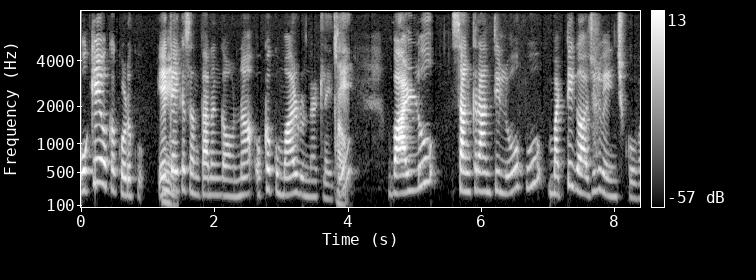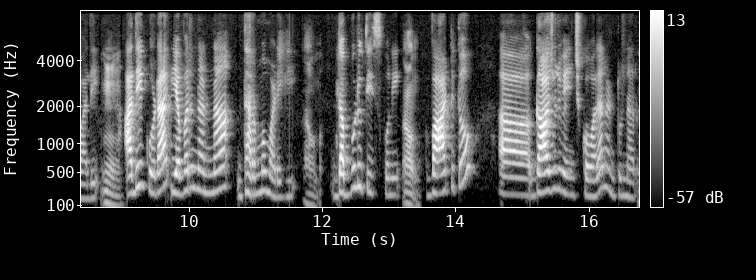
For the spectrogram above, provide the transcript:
ఒకే ఒక కొడుకు ఏకైక సంతానంగా ఉన్న ఒక కుమారుడు ఉన్నట్లయితే. వాళ్ళు సంక్రాంతి లోపు మట్టి గాజులు వేయించుకోవాలి. అది కూడా ఎవరినన్నా ధర్మం అడిగి డబ్బులు తీసుకుని వాటితో ఆ, గాజులు వేయించుకోవాలి అని అంటున్నారు.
